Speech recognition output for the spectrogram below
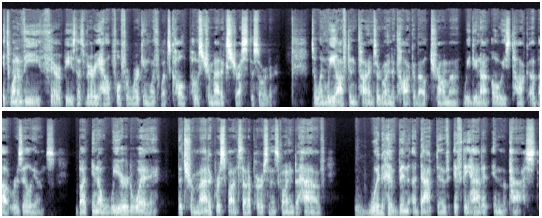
it's one of the therapies that's very helpful for working with what's called post traumatic stress disorder. So when we oftentimes are going to talk about trauma, we do not always talk about resilience. But in a weird way, the traumatic response that a person is going to have would have been adaptive if they had it in the past.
